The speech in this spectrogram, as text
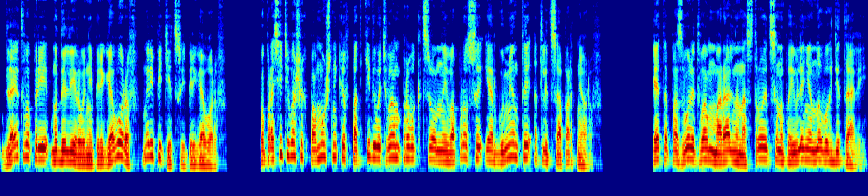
Для этого при моделировании переговоров, на репетиции переговоров, Попросите ваших помощников подкидывать вам провокационные вопросы и аргументы от лица партнеров. Это позволит вам морально настроиться на появление новых деталей,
